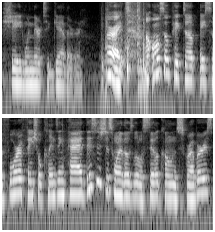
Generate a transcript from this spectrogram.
shade when they're together. All right, I also picked up a Sephora facial cleansing pad. This is just one of those little silicone scrubbers.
